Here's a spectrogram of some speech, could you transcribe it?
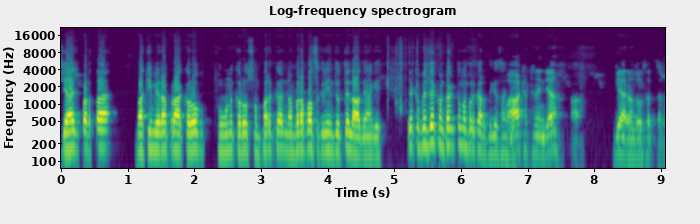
ਜਾਇਜ਼ ਪੜਤਾ ਬਾਕੀ ਮੇਰਾ ਭਰਾ ਕਰੋ ਫੋਨ ਕਰੋ ਸੰਪਰਕ ਨੰਬਰ ਆਪਾਂ ਸਕਰੀਨ ਦੇ ਉੱਤੇ ਲਾ ਦੇਾਂਗੇ ਇੱਕ ਬਿੰਦੇ ਕੰਟੈਕਟ ਨੰਬਰ ਕਰ ਦਈਏ ਸਾਂਝੇ। 6258 ਹਾਂ। 11270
